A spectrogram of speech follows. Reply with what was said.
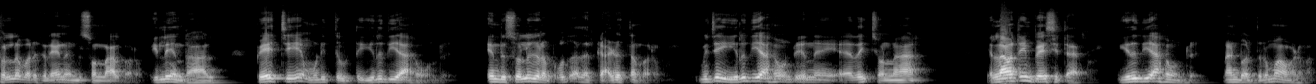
சொல்ல வருகிறேன் என்று சொன்னால் வரும். இல்லை என்றால் பேச்சையே முடித்துவிட்டு இறுதியாக ஒன்று. என்று சொல்லுகிற போது அதற்கு அழுத்தம் வரும். விஜய் இறுதியாக ஒன்று என்ன எதை சொன்னார்? எல்லாவற்றையும் பேசிட்டார். இறுதியாக ஒன்று நண்பர் திருமாவளவன்.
